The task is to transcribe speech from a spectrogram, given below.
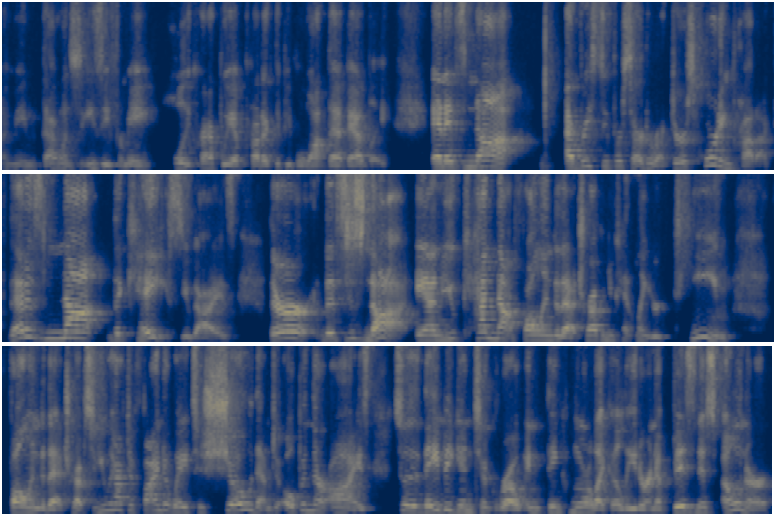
I mean, that one's easy for me. Holy crap, we have product that people want that badly. And it's not every superstar director is hoarding product. That is not the case, you guys. There are, that's just not. And you cannot fall into that trap and you can't let your team fall into that trap. So you have to find a way to show them, to open their eyes so that they begin to grow and think more like a leader and a business owner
